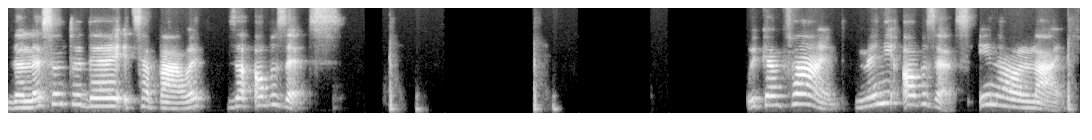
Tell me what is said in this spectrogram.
The lesson today, it's about the opposites. We can find many opposites in our life,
